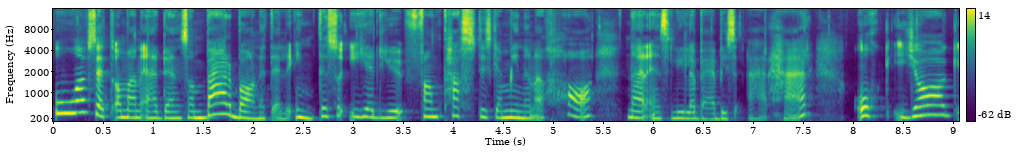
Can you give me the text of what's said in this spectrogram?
Oavsett om man är den som bär barnet eller inte så är det ju fantastiska minnen att ha när ens lilla bebis är här. Och jag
